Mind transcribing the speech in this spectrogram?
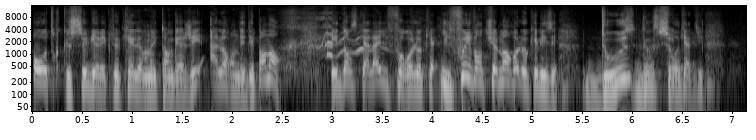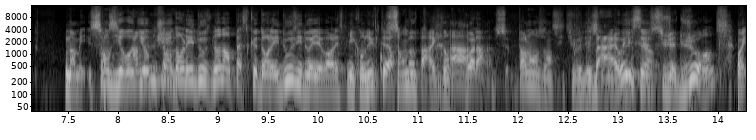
autre que celui avec lequel on est engagé, alors on est dépendant. Et dans ce cas-là, il faut, il faut éventuellement relocaliser. 12, 12 sur 4. Non, mais sans ironie en même temps, dans les 12. Non, non, parce que dans les 12, il doit y avoir les semi-conducteurs, par exemple. Ah, voilà. Parlons-en, si tu veux, des Bah oui, c'est le sujet du jour. Hein. Oui.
